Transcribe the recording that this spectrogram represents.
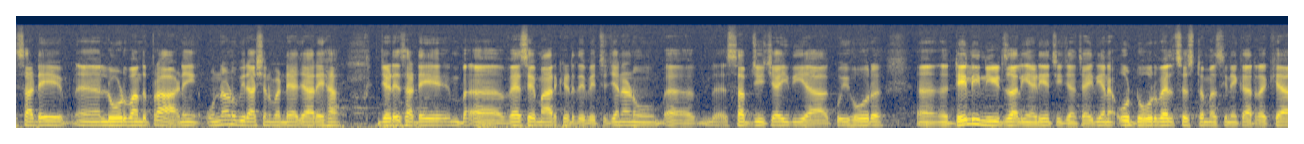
ਸਾਡੇ ਲੋੜਵੰਦ ਭਰਾ ਨੇ ਉਹਨਾਂ ਨੂੰ ਵੀ ਰਾਸ਼ਨ ਵੰਡਿਆ ਜਾ ਰਿਹਾ। ਜਿਹੜੇ ਸਾਡੇ ਵੈਸੇ ਮਾਰਕੀਟ ਦੇ ਵਿੱਚ ਜਿਨ੍ਹਾਂ ਨੂੰ ਸਬਜ਼ੀ ਚਾਹੀਦੀ ਆ ਕੋਈ ਹੋਰ ਡੇਲੀ ਨੀਡਸ ਵਾਲੀਆਂ ਜਿਹੜੀਆਂ ਚੀਜ਼ਾਂ ਚਾਹੀਦੀਆਂ ਨੇ ਉਹ ਡੋਰਵੈਲ ਸਿਸਟਮ ਅਸੀਂ ਨੇ ਕਰ ਰੱਖਿਆ।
